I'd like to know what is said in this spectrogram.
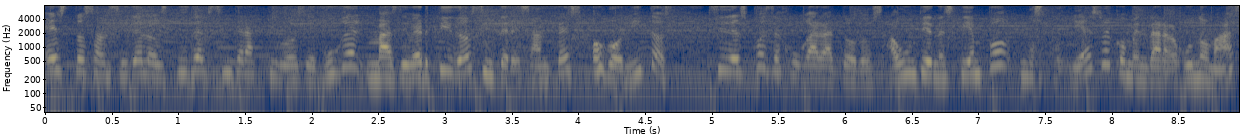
Estos han sido los doodles interactivos de Google más divertidos, interesantes o bonitos. Si después de jugar a todos aún tienes tiempo, ¿nos podrías recomendar alguno más?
